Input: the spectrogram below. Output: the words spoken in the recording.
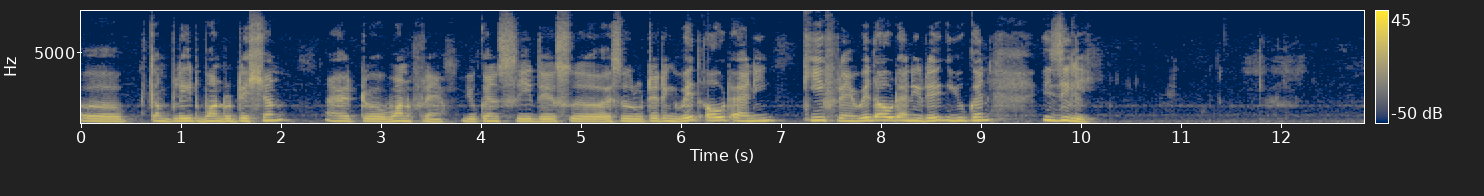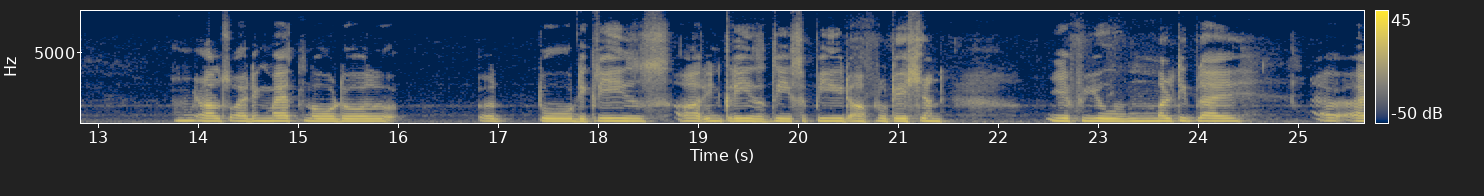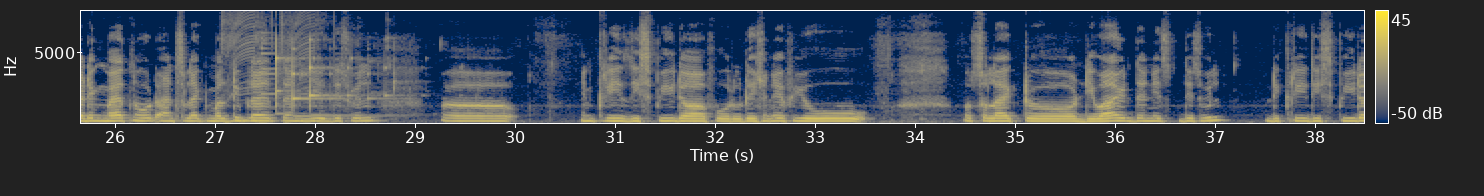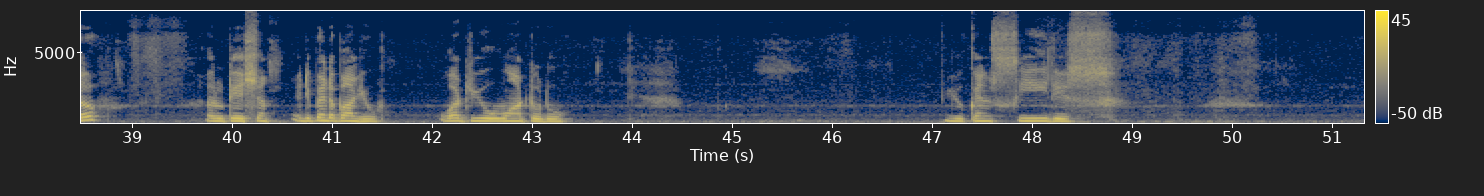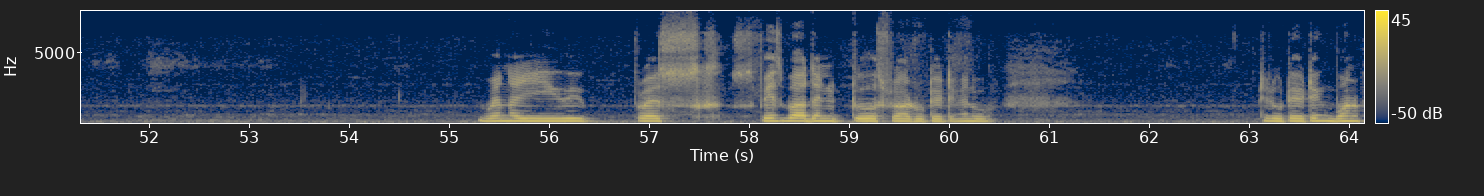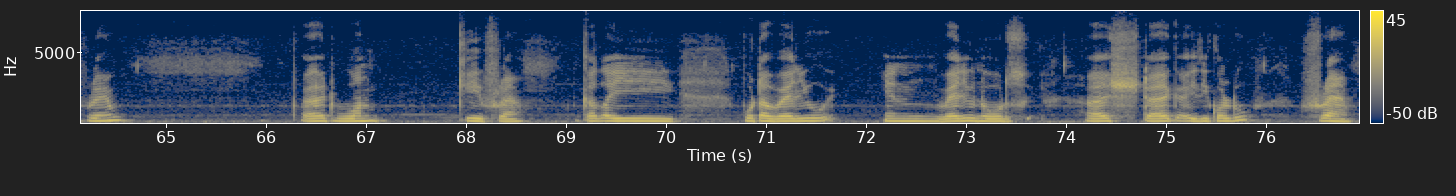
uh, complete one rotation at uh, one frame. You can see this uh, is rotating without any keyframe without any rig you can easily also adding math node uh, uh, to decrease or increase the speed of rotation. If you multiply uh, adding math node and select multiply then this will uh, increase the speed of rotation. If you select uh, divide then this will decrease the speed of rotation. It depend upon you what you want to do. You can see this. When I press spacebar then it will start rotating and rotating one frame. At one keyframe. Because I put a value in value nodes. Hashtag is equal to frame.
